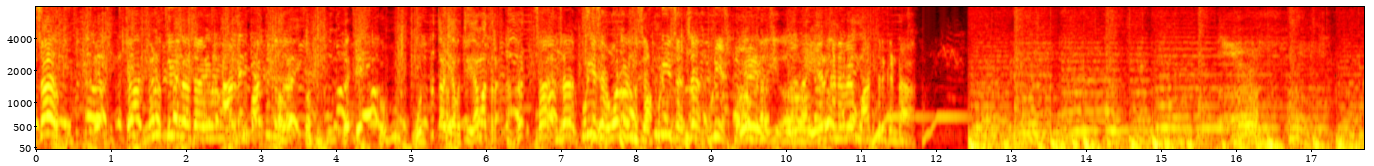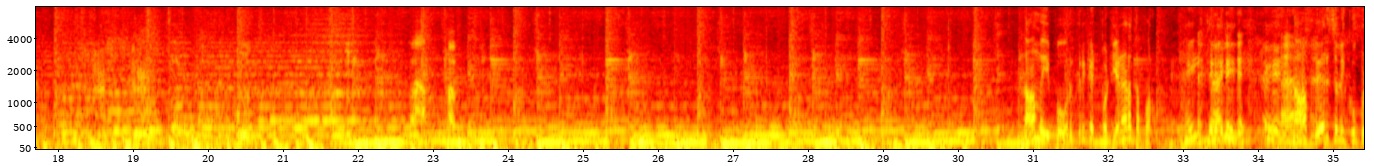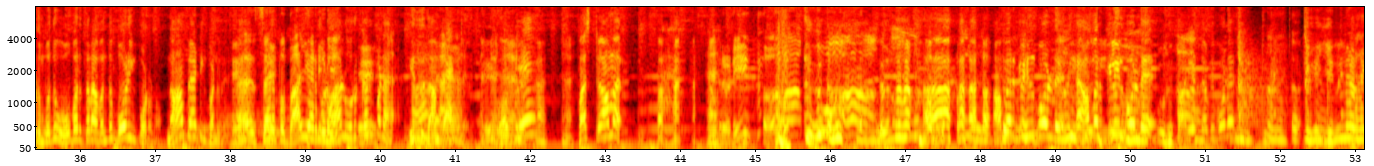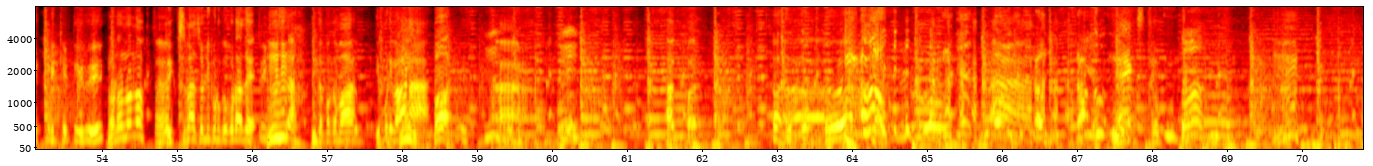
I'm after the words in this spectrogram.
சார் ஒட்டு தாடியா வச்சு ஏமாத்துறேன் சார் சார் புரியுங்க சார் ஓடுறாங்க சார் புரியுங்க சார் சார் இதை நான் ஏற்கனவே பார்த்துருக்கேன்டா நாம இப்போ ஒரு கிரிக்கெட் போட்டியை நடத்த போறோம். நான் பேர் சொல்லி கூப்பிடும்போது ஒவ்வொருத்தரா வந்து போலிங் போடணும். நான் பேட்டிங் பண்ணுவேன். சார், அப்ப ball யார் போடுவா? Ball ஒரு கற்பனை. இதுதான் bat okay first Amar ready Amar clean bowled Amar clean bowled. பாடி எடுத்து அப்படி போடு. என்னடா கிரிக்கெட் இது? நோ நோ நோ நோ ட்ரிக்ஸ்லாம் சொல்லி கொடுக்க கூடாது. இந்த பக்கம் வா. இப்படி வாடா. போ. அக்பர். நெக்ஸ்ட்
